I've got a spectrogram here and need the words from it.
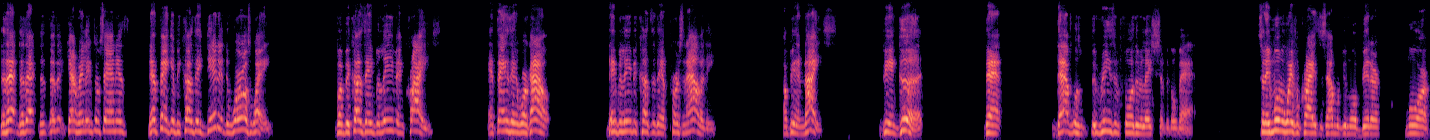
Does that, does that, does does it, can relate what I'm saying is, they're thinking because they did it the world's way, but because they believe in Christ and things didn't work out, they believe because of their personality of being nice, being good, that that was the reason for the relationship to go bad. So they move away from Christ and say, I'm gonna be more bitter, more,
